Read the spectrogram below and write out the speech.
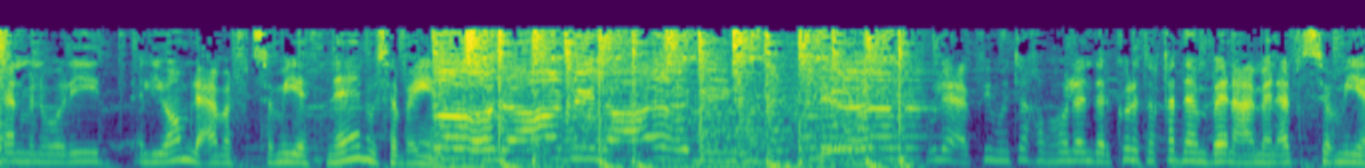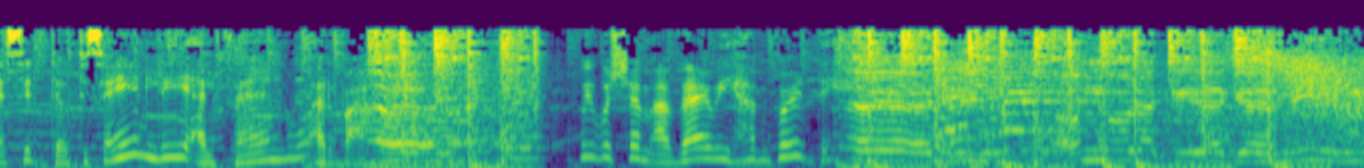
كان من مواليد اليوم لعام 1972 طالع بالعالي يا ولعب في منتخب هولندا لكرة القدم بين عامين 1996 ل 2004 We wish him a very happy birthday. أمرك يا جميل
